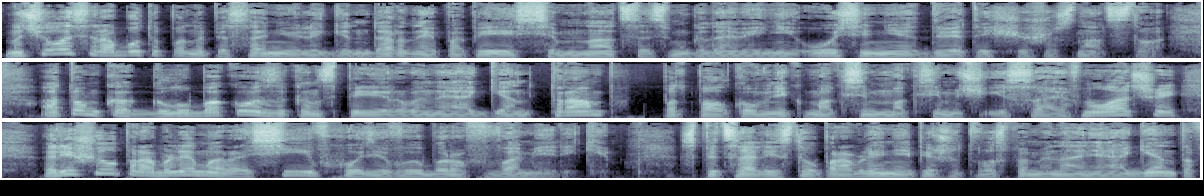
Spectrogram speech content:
началась работа по написанию легендарной эпопеи «17 мгновений осени» 2016 о том, как глубоко законспирированный агент Трамп подполковник Максим Максимович Исаев-младший решил проблемы России в ходе выборов в Америке. Специалисты управления пишут воспоминания агентов,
